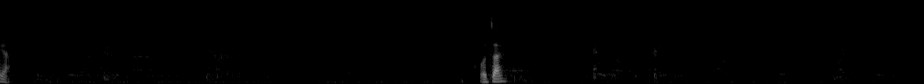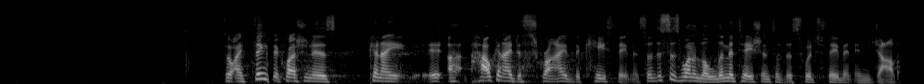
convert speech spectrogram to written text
yeah. What's that? So I think the question is, can I, uh, how can I describe the case statement? So this is one of the limitations of the switch statement in Java.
